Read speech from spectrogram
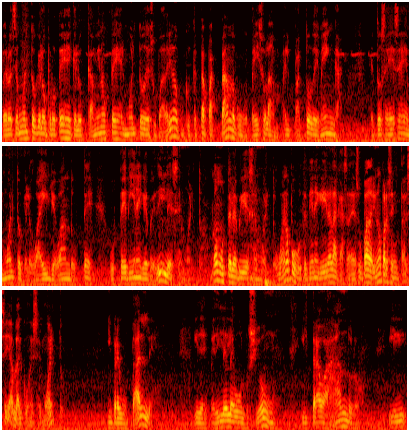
pero ese muerto que lo protege, que lo camina a usted es el muerto de su padrino, que usted está pactando, con que usted hizo el pacto de Menga. Entonces ese es el muerto que lo va a ir llevando usted. Usted tiene que pedirle ese muerto. ¿Cómo usted le pide ese muerto? Bueno, pues usted tiene que ir a la casa de su padrino para sentarse y hablar con ese muerto. Y preguntarle. Y de pedirle la evolución. Ir trabajándolo. Ir,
